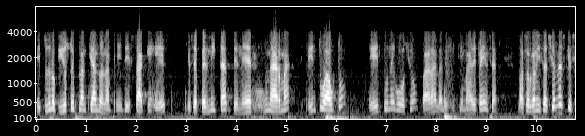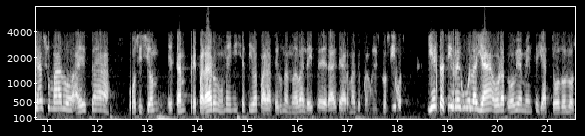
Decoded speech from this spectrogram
Entonces lo que yo estoy planteando en la de saque es que se permita tener un arma en tu auto, en tu negocio, para la legítima defensa. Las organizaciones que se han sumado a esta posición están prepararon una iniciativa para hacer una nueva ley federal de armas de fuego y explosivos. Y esta sí regula ya, ahora obviamente, ya todos los,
